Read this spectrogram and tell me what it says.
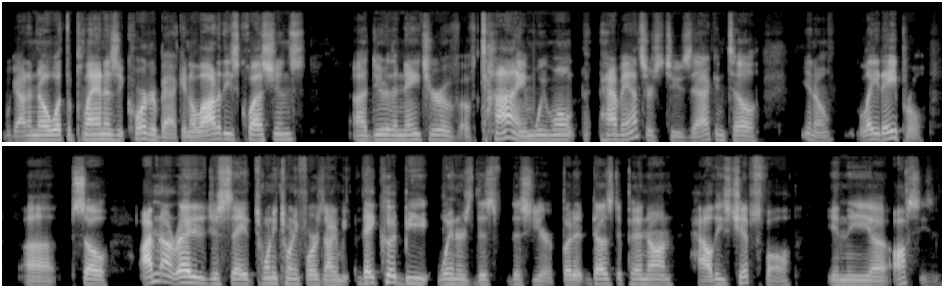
we got to know what the plan is at quarterback. And a lot of these questions, uh, due to the nature of, of time, we won't have answers to, Zach, until, you know, late April. Uh, so I'm not ready to just say 2024 is not going to be, they could be winners this, this year, but it does depend on how these chips fall in the uh, offseason.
